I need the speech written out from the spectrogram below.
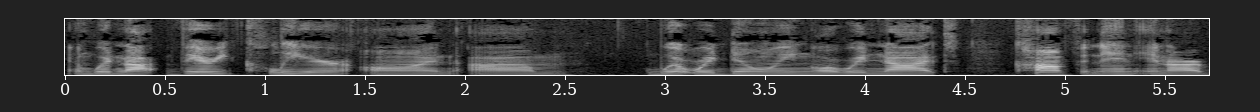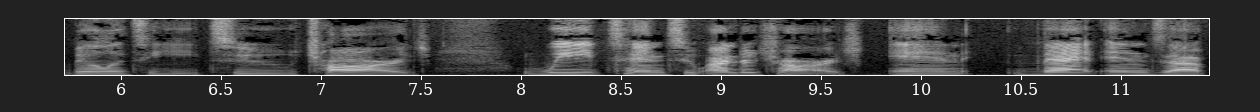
and we're not very clear on um, what we're doing or we're not confident in our ability to charge, we tend to undercharge. And that ends up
